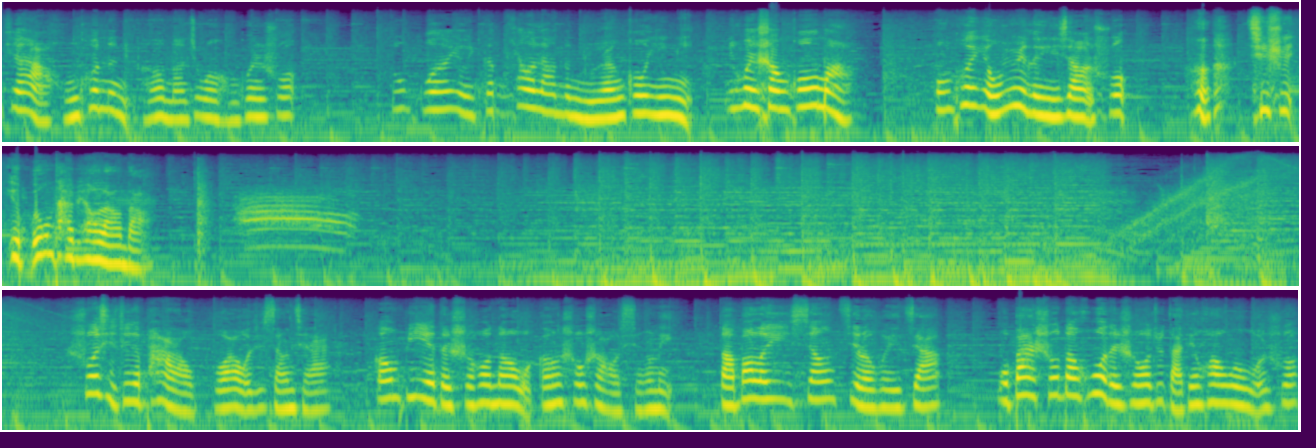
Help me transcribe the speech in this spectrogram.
天啊！洪坤的女朋友呢就问洪坤说：“如果有一个漂亮的女人勾引你，你会上钩吗？”洪坤犹豫了一下说：“哼，其实也不用太漂亮的。”说起这个怕老婆啊，我就想起来，刚毕业的时候呢，我刚收拾好行李，打包了一箱寄了回家。我爸收到货的时候就打电话问我说。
